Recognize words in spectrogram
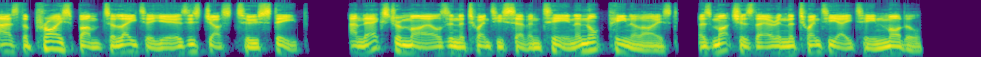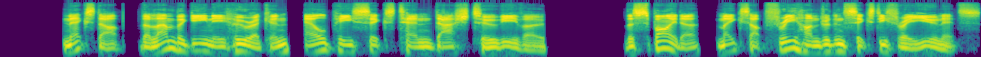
As the price bump to later years is just too steep, and extra miles in the 2017 are not penalized as much as they're in the 2018 model. Next up, the Lamborghini Huracan LP610-2 Evo. The Spider makes up 363 units,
